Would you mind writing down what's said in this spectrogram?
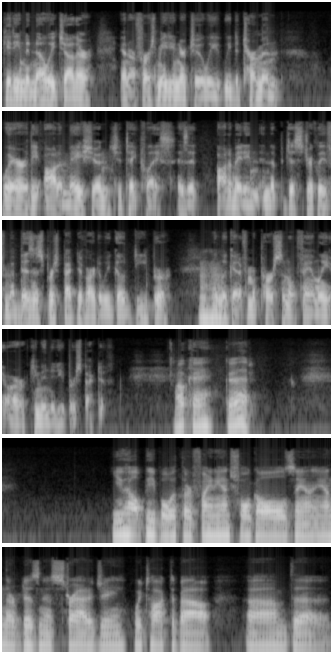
getting to know each other in our first meeting or two, we, we determine where the automation should take place. Is it automating in the just strictly from a business perspective, or do we go deeper mm-hmm. and look at it from a personal, family, or community perspective? Okay, good. You help people with their financial goals and, and their business strategy. We talked about um, the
